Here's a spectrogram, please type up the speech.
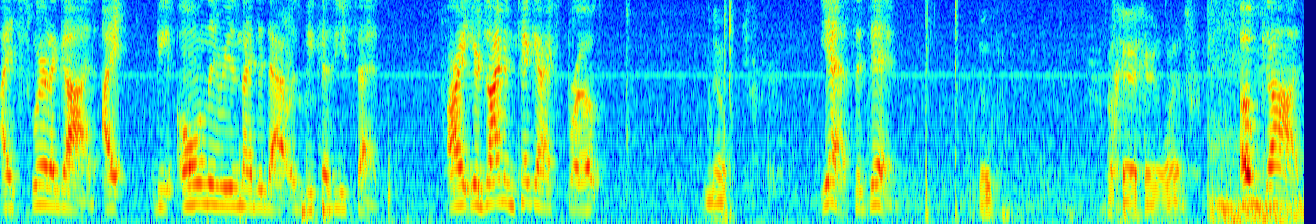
I swear to God. I The only reason I did that was because you said. Alright, your diamond pickaxe broke. no. Yes, it did. Nope. Okay, okay, what? Oh, God.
